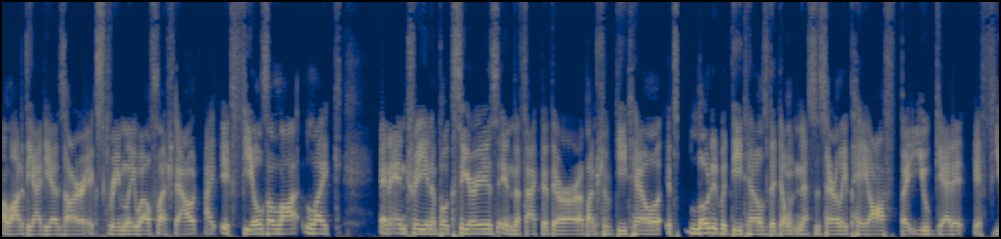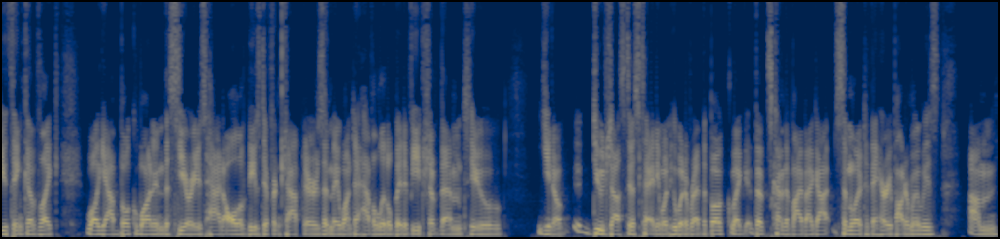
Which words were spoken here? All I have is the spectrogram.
a lot of the ideas are extremely well fleshed out. I, it feels a lot like an entry in a book series in the fact that there are a bunch of detail. It's loaded with details that don't necessarily pay off, but you get it if you think of like, well, yeah, book one in the series had all of these different chapters and they want to have a little bit of each of them to, you know, do justice to anyone who would have read the book. Like that's kind of the vibe I got, similar to the Harry Potter movies. Um,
